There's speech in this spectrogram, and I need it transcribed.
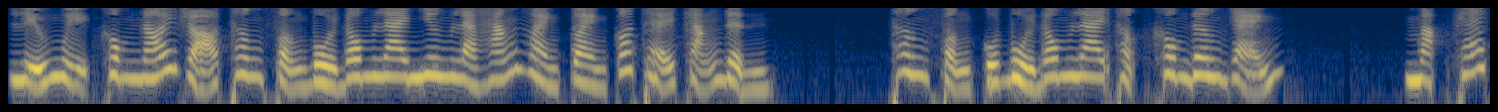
Liễu Nguyệt không nói rõ thân phận Bùi Đông Lai nhưng là hắn hoàn toàn có thể khẳng định. Thân phận của Bùi Đông Lai thật không đơn giản. Mặt khác,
